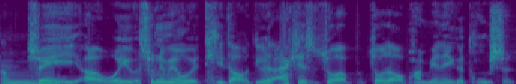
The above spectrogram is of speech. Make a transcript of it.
嗯、所以呃，我有书里面我有提到，就是 actually 是坐坐在我旁边的一个同事，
